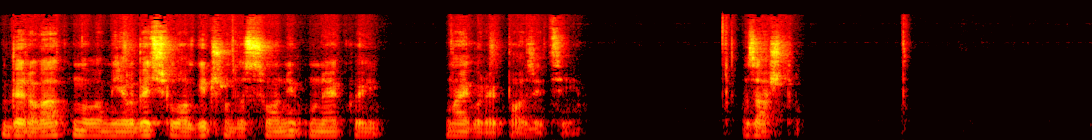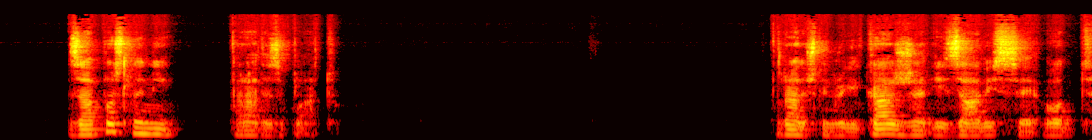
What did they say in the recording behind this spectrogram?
Verovatno vam je već logično da su oni u nekoj najgoroj poziciji. Zašto? Zaposleni rade za platu. Rade što im drugi kaže i zavise od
